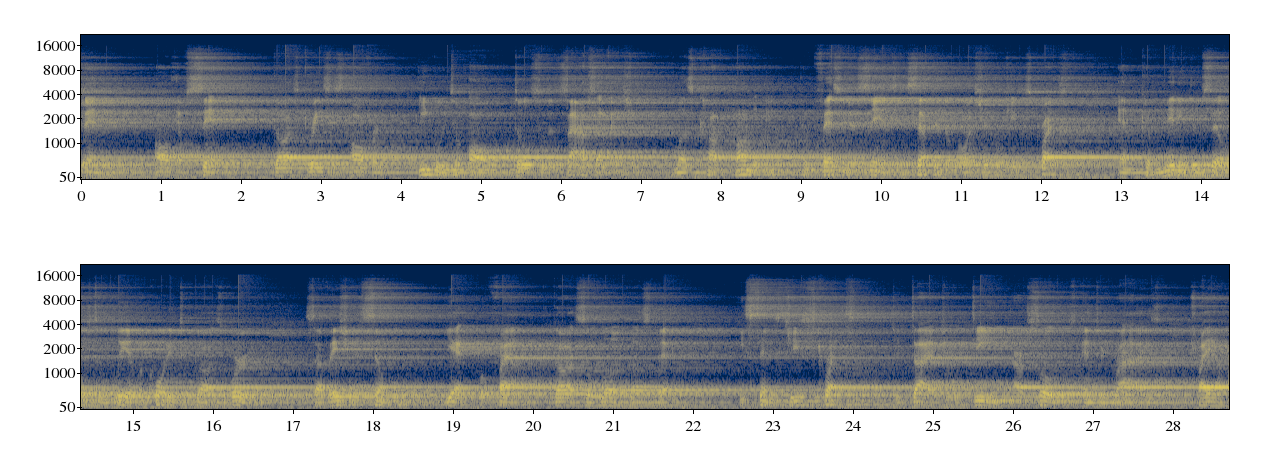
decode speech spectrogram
standing. All have sinned. God's grace is offered equally to all. Those who desire salvation must come humbly, confessing their sins, accepting the Lordship of Jesus Christ, and committing themselves to live according to God's word. Salvation is simple, yet profound. God so loved us that he sent Jesus Christ to die to redeem our souls and to rise, triumph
